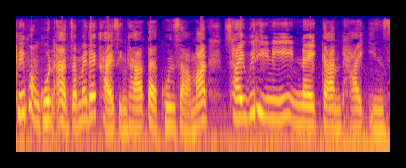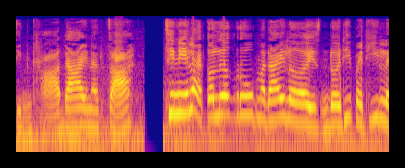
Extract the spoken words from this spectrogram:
คลิปของคุณอาจจะไม่ได้ขายสินค้า แต่คุณสามารถใช้วิธีนี้ในการไทยอินสินค้าได้นะจ๊ะทีนี้แหละก็เลือกรูปมาได้เลย โดยที่ไปที่เล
